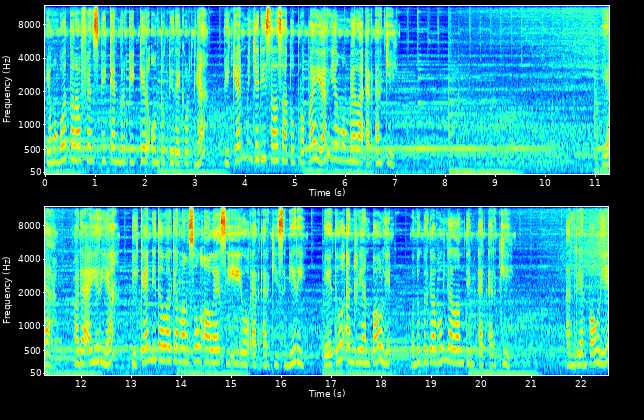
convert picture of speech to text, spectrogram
yang membuat para fans Piken berpikir untuk direkrutnya, Piken menjadi salah satu pro player yang membela RRQ. Ya, pada akhirnya, Biken ditawarkan langsung oleh CEO RRQ sendiri, yaitu Andrian Paulin, untuk bergabung dalam tim RRQ. Andrian Paulin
